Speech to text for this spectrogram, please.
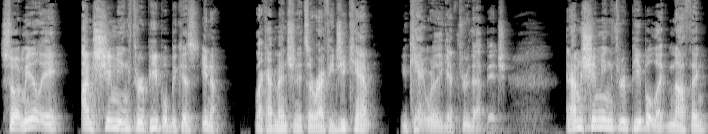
so immediately I'm shimmying through people because, you know, like I mentioned, it's a refugee camp. You can't really get through that bitch. And I'm shimmying through people like nothing.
